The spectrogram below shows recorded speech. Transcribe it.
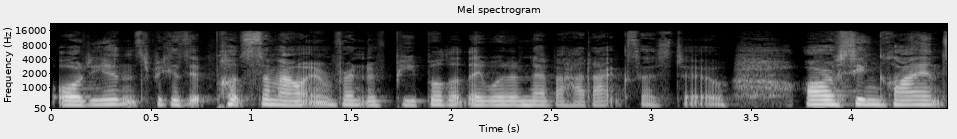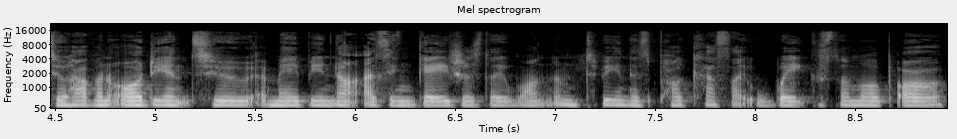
audience because it puts them out in front of people that they would have never had access to. Or I've seen clients who have an audience who are maybe not as engaged as they want them to be, and this podcast like wakes them up, or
